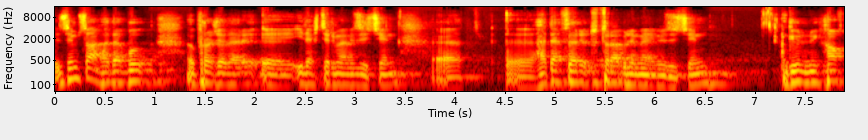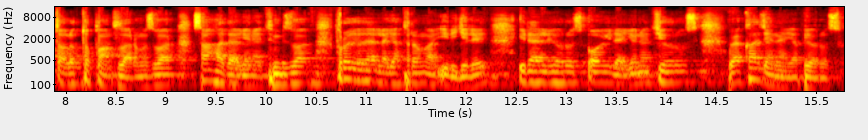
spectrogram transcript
Bizim sahada bu projeleri e, iyileştirmemiz için e, hedefleri tutturabilmemiz için günlük haftalık toplantılarımız var. Sahada yönetimimiz var. Projelerle yatırımla ilgili ilerliyoruz. O ile yönetiyoruz ve kazene yapıyoruz.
